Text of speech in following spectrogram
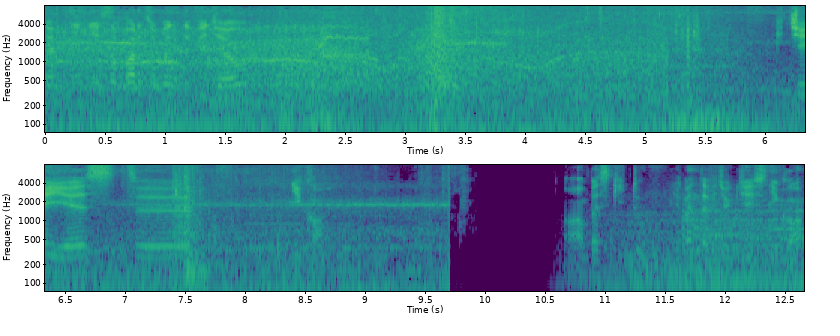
Tak nie za bardzo będę wiedział. Gdzie jest yy, Niko.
